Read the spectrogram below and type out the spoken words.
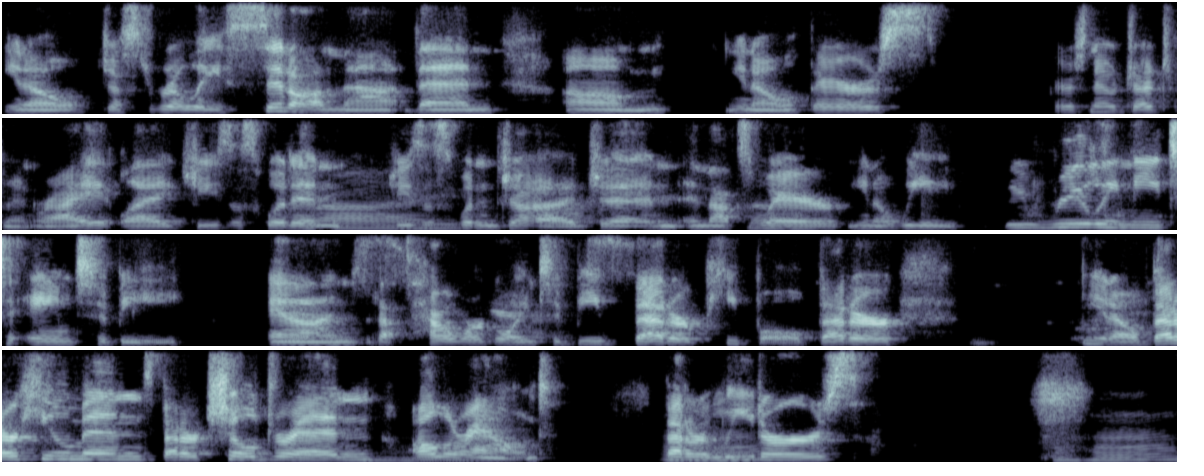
you know just really sit on that then um, you know there's there's no judgment right like jesus wouldn't right. jesus wouldn't judge and and that's no. where you know we we really need to aim to be and yes. that's how we're going to be better people better you know better humans better children mm. all mm-hmm. around better mm-hmm. leaders. Mm-hmm.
